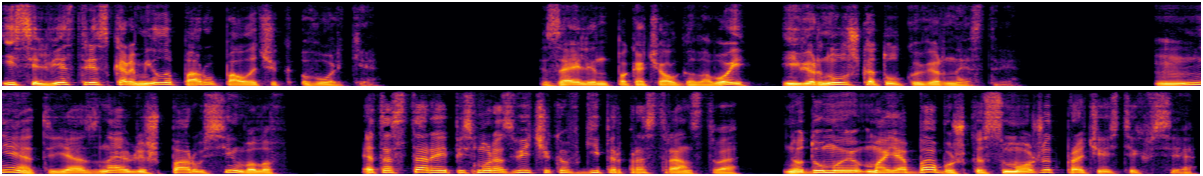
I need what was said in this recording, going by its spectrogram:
и Сильвестрия скормила пару палочек Вольке. Зайлен покачал головой и вернул шкатулку Вернестре. «Нет, я знаю лишь пару символов, это старое письмо разведчиков гиперпространства, но, думаю, моя бабушка сможет прочесть их все.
